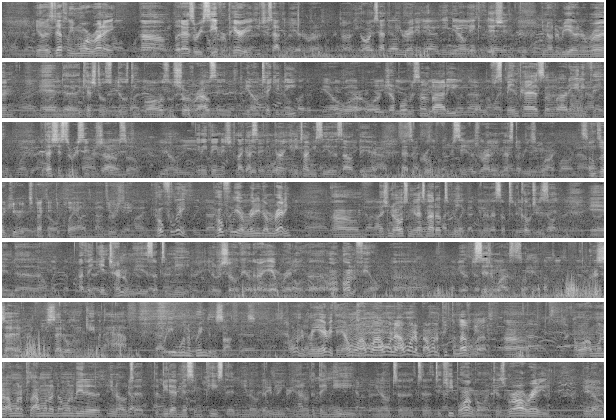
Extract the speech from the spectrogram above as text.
you know it's definitely more running. Um, but as a receiver, period, you just have to be able to run. Uh, you always have to be ready, you know, in condition, you know, to be able to run and uh, catch those those deep balls, those short routes, and you know, take it deep, you know, or, or jump over somebody, you know, spin past somebody, anything. But that's just a receiver's job. So you know, anything that you, like I said, anytime, anytime you see us out there as a group of receivers running, that's the reason why. Sounds like you're expecting to play on, on Thursday. Hopefully, hopefully I'm ready. I'm ready. Um, but you know, ultimately, that's not up to me. You know, that's up to the coaches, and, and uh, I think internally it's up to me. You know, to show them that I am ready uh, on, on the field. Uh, you know, decision-wise, it's on them. Chris, uh, you said only a game and a half. What do you want to bring to this offense? I want to bring everything. I want. I want. I want to. I want to. I want to pick the level up. Um, I want. I want to. I want to play. I want to. I want to be to. You know, to, to be that missing piece that you know that we. You know that they need. You know, to to, to keep on going because we're already. You know,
